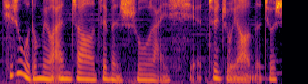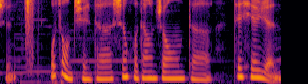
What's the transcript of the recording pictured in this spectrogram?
其实我都没有按照这本书来写。最主要的就是，我总觉得生活当中的这些人。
